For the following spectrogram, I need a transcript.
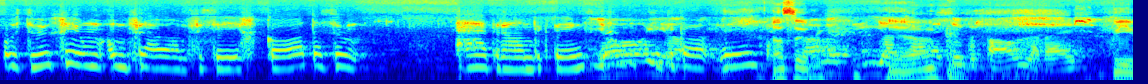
wo es wirklich um, um die Frau an für sich geht, also, äh, der andere denkt, Ja, ja. geht nicht. Also, ja, ja. Janet überfallen, weißt du? Wie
